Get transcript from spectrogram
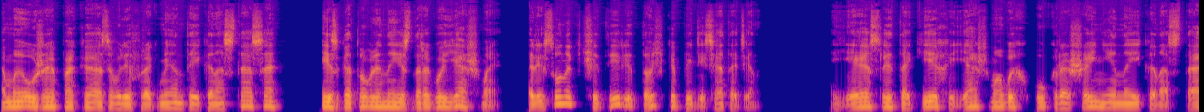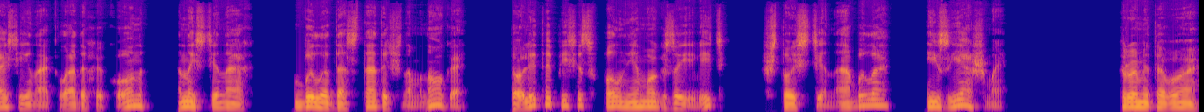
Мы уже показывали фрагменты иконостаса, изготовленные из дорогой яшмы, рисунок 4.51. Если таких яшмовых украшений на иконостасе и на окладах икон на стенах было достаточно много, то летописец вполне мог заявить, что стена была из яшмы. Кроме того,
